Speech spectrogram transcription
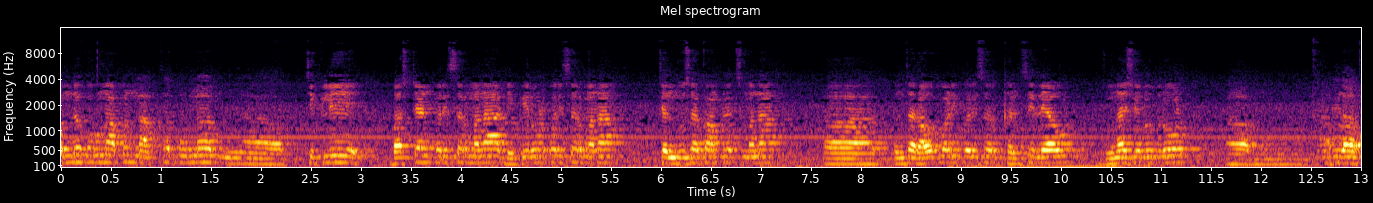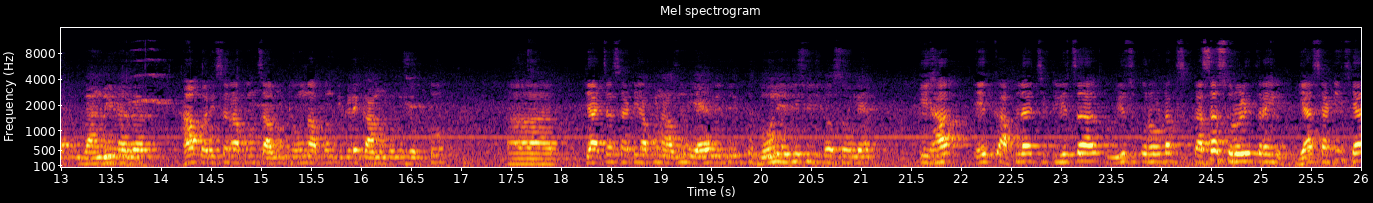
बंद करून आपण मागचा पूर्ण चिखली बसस्टँड परिसर म्हणा डी पी रोड परिसर म्हणा चंदुसा कॉम्प्लेक्स म्हणा तुमचा राऊतवाडी परिसर खलसे लेआउट जुना शेलूद रोड आपला गांधीनगर हा परिसर आपण चालू ठेवून आपण तिकडे काम करू शकतो. त्याच्यासाठी आपण अजून या व्यतिरिक्त दोन एबी स्विच बसवले की हा एक आपल्या चिखलीचा वीज पुरवठा कसा सुरळीत राहील यासाठीच ह्या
